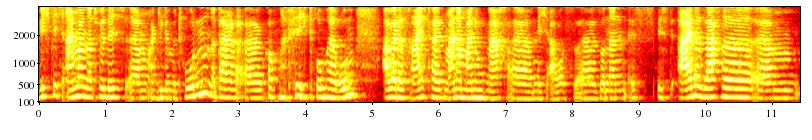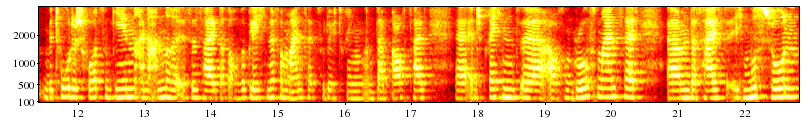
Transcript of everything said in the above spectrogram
wichtig einmal natürlich ähm, agile Methoden, da äh, kommt man nicht drum herum, aber das reicht halt meiner Meinung nach äh, nicht aus, äh, sondern es ist eine Sache, ähm, methodisch vorzugehen, eine andere ist es halt, das auch wirklich ne, vom Mindset zu durchdringen und da braucht es halt äh, entsprechend äh, auch ein Growth Mindset. Ähm, das heißt, ich muss schon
